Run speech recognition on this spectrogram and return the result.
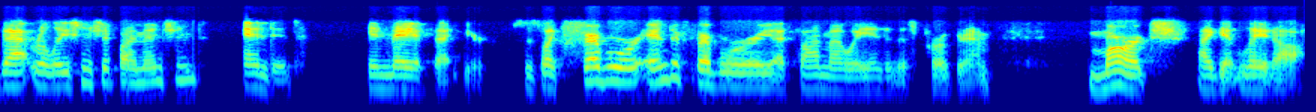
That relationship I mentioned ended in May of that year. So it's like February, end of February, I find my way into this program. March, I get laid off.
